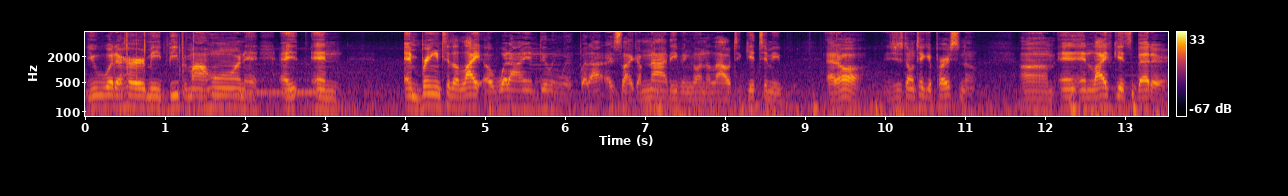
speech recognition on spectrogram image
you would have heard me beeping my horn and and and and bringing to the light of what I am dealing with. But I, it's like I'm not even going to allow it to get to me at all. You just don't take it personal. Um, and, and, life gets better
